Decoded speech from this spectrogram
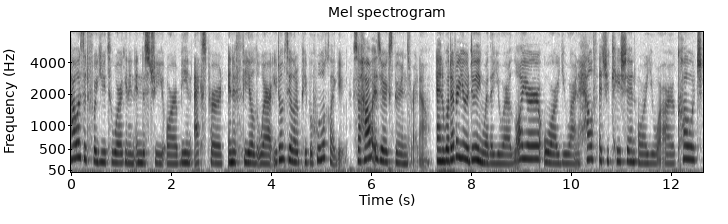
How is it for you to work in an industry or be an expert in a field where you don't see a lot of people who look like you? So, how is your experience right now? And whatever you're doing, whether you are a lawyer or you are in health education or you are a coach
